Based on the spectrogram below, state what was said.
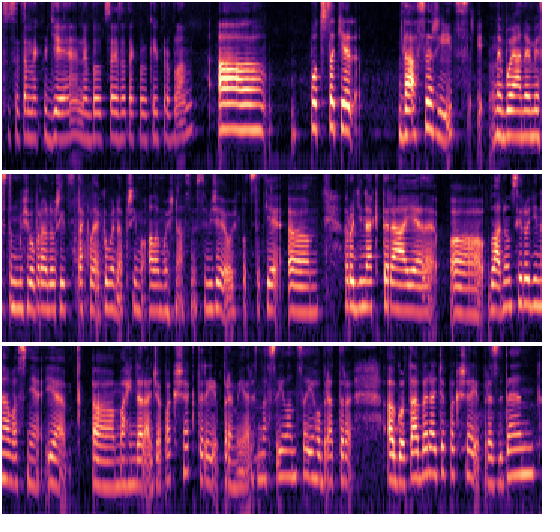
co se tam jako děje, nebo co je za tak velký problém? A v podstatě dá se říct, nebo já nevím, jestli to můžu opravdu říct takhle jako napřímo, ale možná si myslím, že jo, v podstatě um, rodina, která je uh, vládnoucí rodina, vlastně je uh, Mahinda Rajapakša, který je premiér na Sri Lance, jeho bratr uh, Gotabe Rajapakša je prezident,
